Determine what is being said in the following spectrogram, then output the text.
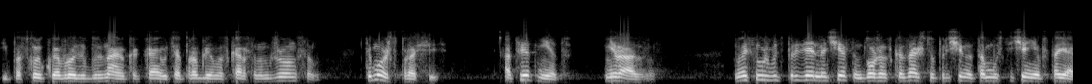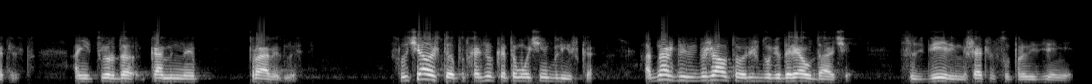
и поскольку я вроде бы знаю, какая у тебя проблема с Карсоном Джонсом, ты можешь спросить. Ответ нет. Ни разу. Но если уж быть предельно честным, должен сказать, что причина тому стечение обстоятельств, а не твердо каменная праведность. Случалось, что я подходил к этому очень близко. Однажды избежал этого лишь благодаря удаче, судьбе или вмешательству проведения.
